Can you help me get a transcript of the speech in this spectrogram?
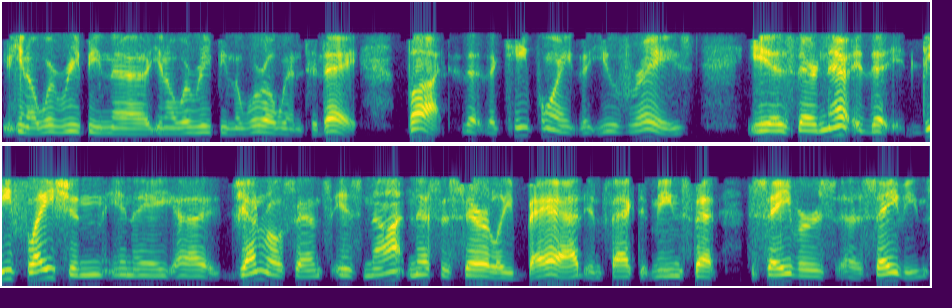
you know, we're reaping the, you know, we're reaping the whirlwind today. But the the key point that you've raised is there ne- the deflation in a uh, general sense is not necessarily bad. In fact, it means that savers' uh, savings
